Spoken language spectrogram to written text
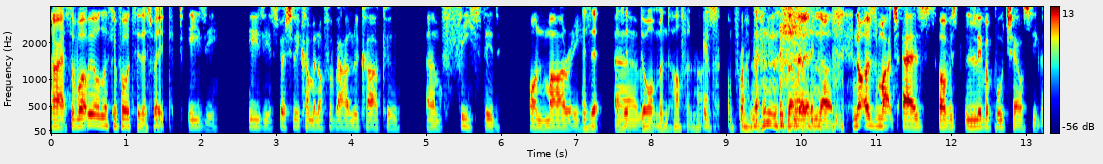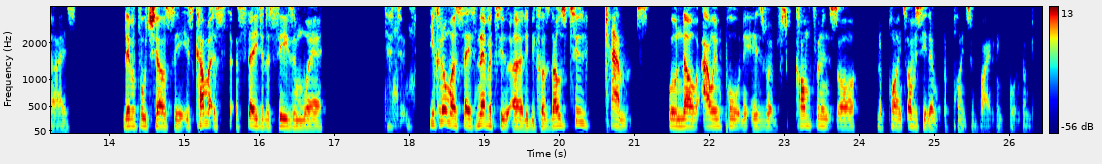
all right. So what are we all looking forward to this week? easy, easy, especially coming off of our Lukaku um, feasted on Mari. Is it is Um, it Dortmund Hoffenheim it's- on Friday? Is that what it is? no, not as much as obviously Liverpool Chelsea guys. Liverpool Chelsea it's come at a st- a stage of the season where you can almost say it's never too early because those two camps will know how important it is with confidence or the points. Obviously, the, points are vitally important, don't get me-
